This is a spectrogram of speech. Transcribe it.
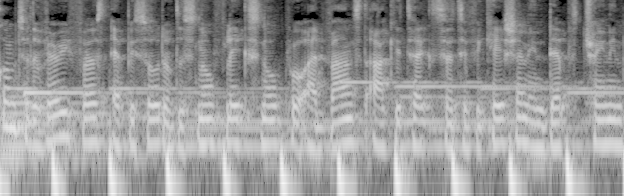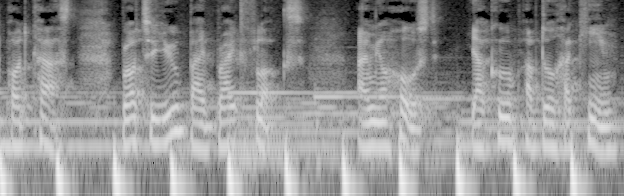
Welcome to the very first episode of the Snowflake SnowPro Advanced Architect Certification in Depth Training Podcast, brought to you by Bright Flux. I'm your host, Yakub Abdul Hakim,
